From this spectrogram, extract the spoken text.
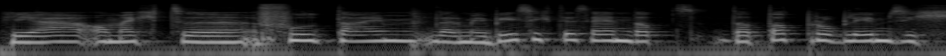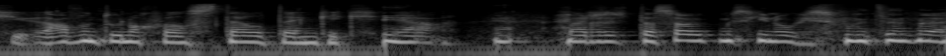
ja, om echt uh, fulltime daarmee bezig te zijn, dat, dat dat probleem zich af en toe nog wel stelt, denk ik. ja. Ja. Maar dat zou ik misschien nog eens moeten uh,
